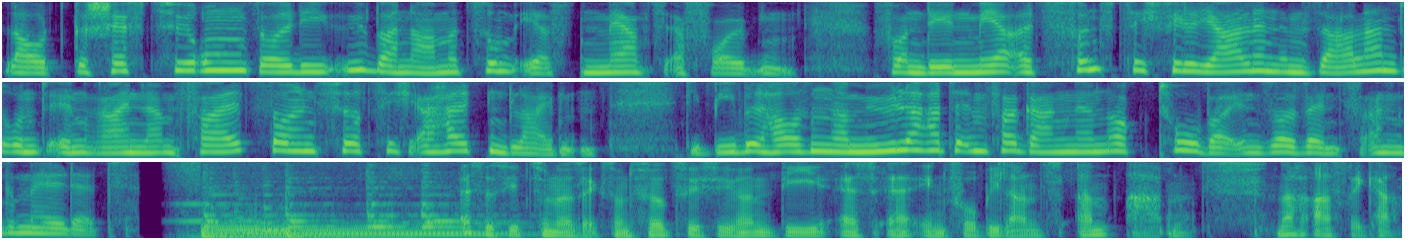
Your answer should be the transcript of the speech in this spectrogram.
Laut Geschäftsführung soll die Übernahme zum 1. März erfolgen. Von den mehr als 50 Filialen im Saarland und in Rheinland-Pfalz sollen 40 erhalten bleiben. Die Bibelhausener Mühle hatte im vergangenen Oktober Insolvenz angemeldet. Es ist 17.46 Sie hören die SR-Infobilanz am Abend nach Afrika.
